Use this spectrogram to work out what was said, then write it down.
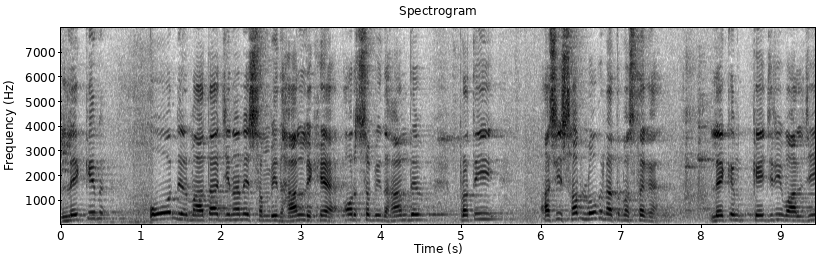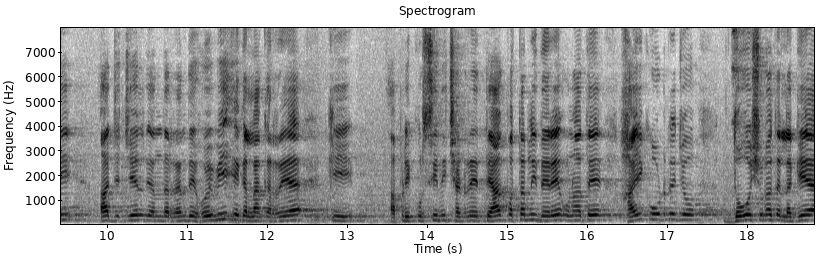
ਲੇਕਿਨ ਉਹ ਨਿਰਮਾਤਾ ਜਿਨ੍ਹਾਂ ਨੇ ਸੰਵਿਧਾਨ ਲਿਖਿਆ ਔਰ ਸੰਵਿਧਾਨ ਦੇ ਪ੍ਰਤੀ ਅਸੀਂ ਸਭ ਲੋਕ ਨਤਮਸਤਕ ਹੈ। ਲੇਕਿਨ ਕੇਜਰੀਵਾਲ ਜੀ ਅੱਜ ਜੇਲ੍ਹ ਦੇ ਅੰਦਰ ਰਹਿੰਦੇ ਹੋਏ ਵੀ ਇਹ ਗੱਲਾਂ ਕਰ ਰਹੇ ਹੈ ਕਿ ਆਪਣੀ ਕੁਰਸੀ ਨਹੀਂ ਛੱਡ ਰਹੇ, ਤਿਆਗ ਪੱਤਰ ਨਹੀਂ ਦੇ ਰਹੇ, ਉਹਨਾਂ ਤੇ ਹਾਈ ਕੋਰਟ ਨੇ ਜੋ ਦੋਸ਼ ਉਹਨਾਂ ਤੇ ਲੱਗਿਆ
